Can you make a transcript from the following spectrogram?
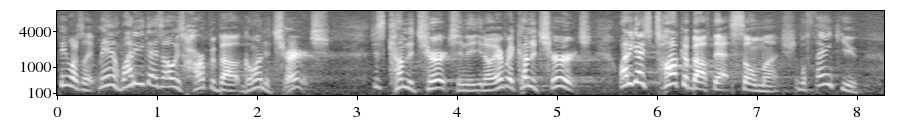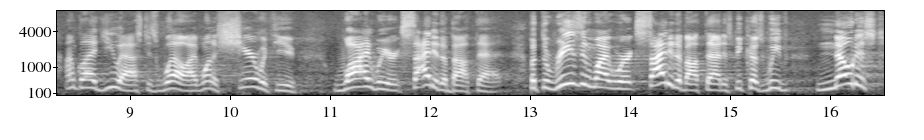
People are like, man, why do you guys always harp about going to church? Just come to church and, you know, everybody come to church. Why do you guys talk about that so much? Well, thank you. I'm glad you asked as well. I want to share with you why we're excited about that. But the reason why we're excited about that is because we've noticed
